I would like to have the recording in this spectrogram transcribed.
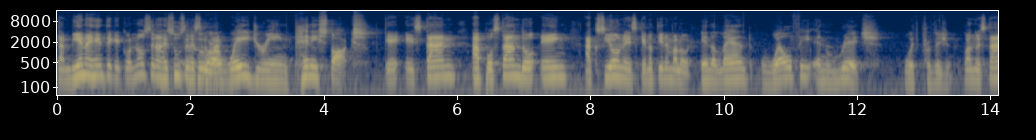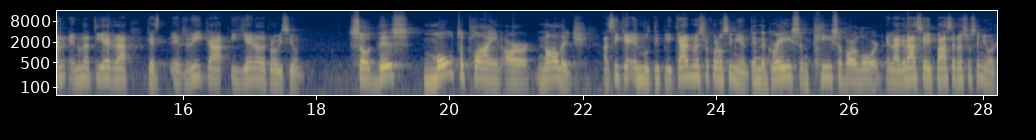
también hay gente que conocen a Jesús en este who are lugar, wagering penny stocks que están apostando en acciones que no tienen valor, in a land wealthy and rich with provision. cuando están en una tierra que es rica y llena de provisión. So, this multiplying our knowledge Así que el multiplicar nuestro conocimiento in the grace and peace of our Lord, en la gracia y paz de nuestro Señor,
